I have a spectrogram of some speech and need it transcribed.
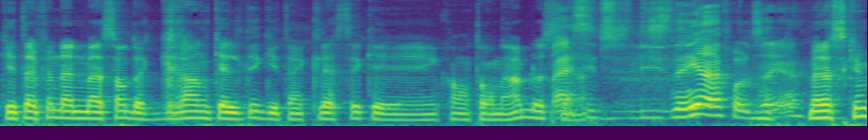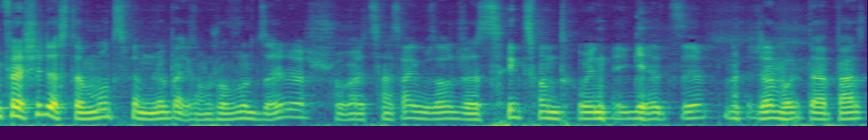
Qui est un film d'animation de grande qualité, qui est un classique et incontournable. Ben, C'est- du Disney, hein, faut le dire. Mais là, ce qui me fait chier de ce mot de ce film-là, par exemple, je vais vous le dire, là, je vais être sincère avec vous autres, je sais que tu vas me trouver négatif, mais j'aime votre ta face.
